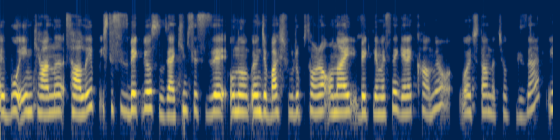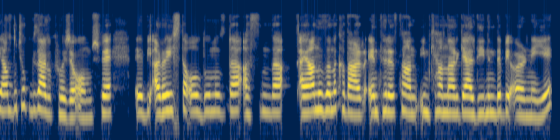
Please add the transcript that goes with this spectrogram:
E, bu imkanı sağlayıp işte siz bekliyorsunuz yani kimse size onu önce başvurup sonra onay beklemesine gerek kalmıyor. Bu açıdan da çok güzel. Yani bu çok güzel bir proje olmuş ve e, bir arayışta olduğunuzda aslında ayağınıza ne kadar enteresan imkanlar geldiğinin de bir örneği.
